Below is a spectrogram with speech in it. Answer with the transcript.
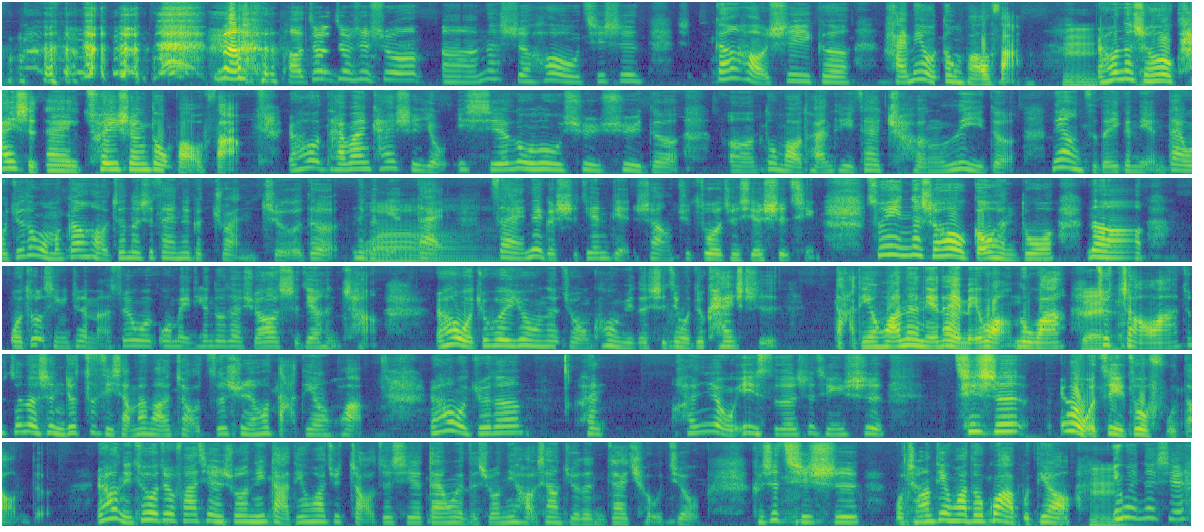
那 好，就就是说，嗯、呃，那时候其实刚好是一个还没有动保法，嗯，然后那时候开始在催生动保法，然后台湾开始有一些陆陆续续的。呃，动保团体在成立的那样子的一个年代，我觉得我们刚好真的是在那个转折的那个年代，在那个时间点上去做这些事情。所以那时候狗很多，那我做行政嘛，所以我我每天都在学校，时间很长，然后我就会用那种空余的时间，我就开始打电话。那个年代也没网络啊，就找啊，就真的是你就自己想办法找资讯，然后打电话。然后我觉得很很有意思的事情是，其实。因为我自己做辅导的，然后你最后就发现说，你打电话去找这些单位的时候，你好像觉得你在求救，可是其实我常常电话都挂不掉，嗯、因为那些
